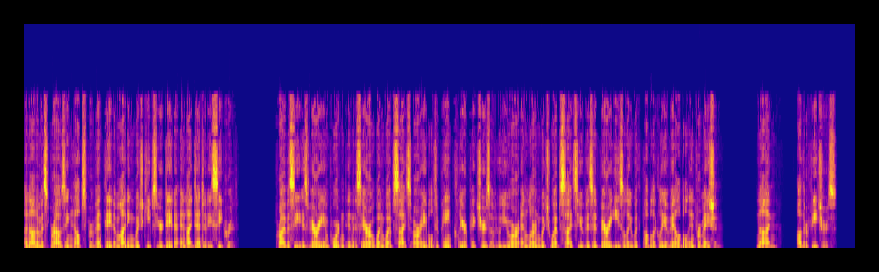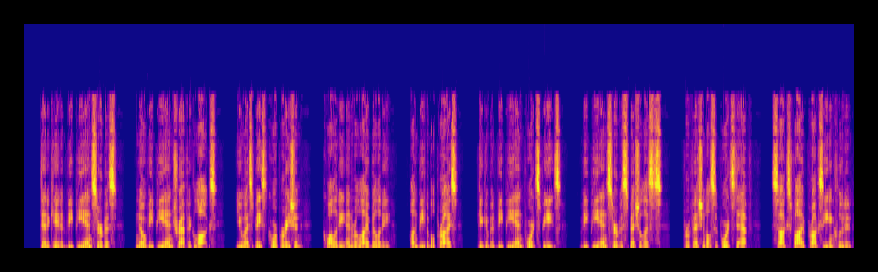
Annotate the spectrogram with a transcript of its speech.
anonymous browsing helps prevent data mining which keeps your data and identity secret. Privacy is very important in this era when websites are able to paint clear pictures of who you are and learn which websites you visit very easily with publicly available information. 9. Other features. Dedicated VPN service, no VPN traffic logs, US-based corporation, quality and reliability, unbeatable price, gigabit VPN port speeds, VPN service specialists, professional support staff, SOCKS 5 proxy included.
